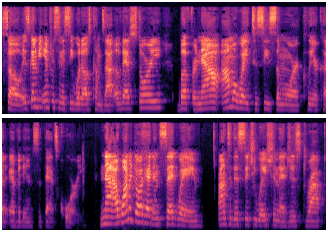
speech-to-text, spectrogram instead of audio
So it's going to be interesting to see what else comes out of that story. But for now, I'm a wait to see some more clear cut evidence that that's Corey. Now, I want to go ahead and segue onto this situation that just dropped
